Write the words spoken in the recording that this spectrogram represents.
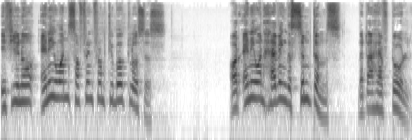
If you know anyone suffering from tuberculosis or anyone having the symptoms that I have told,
